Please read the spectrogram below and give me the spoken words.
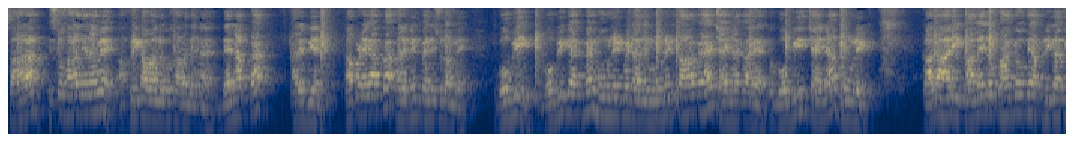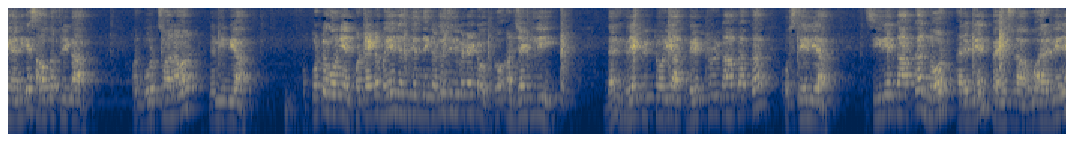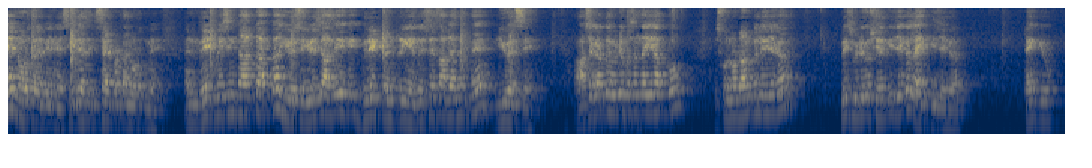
Sahara, किसको सहारा देना है अफ्रीका वालों को सहारा देना है। देन आपका अरेबियन। कहा पड़ेगा आपका? अरेबियन पेनिसुला में। गोभी। गोभी क्या में मूंगलेट में डालिए मूंगलेट कहाँ का है? चाइना का है। तो गोभी, चाइना मूंगलेट कालाहारी काले लोग कहाँ के होते हैं? अफ्रीका के, यानी कि साउथ अफ्रीका और बोट्सवाना और नमीबिया। पोटोगोनियन पोटैटो भैया, जल्दी जल्दी कर दो चिली पोटैटो तो urgently. Then great Victoria great Victoria कहाँ पे आपका? ऑस्ट्रेलिया सीरियन का आपका? नॉर्थ अरेबियन पेनिसुला वो अरेबियन है नॉर्थ अरेबियन है। सीरिया इस साइड पड़ता है नॉर्थ में। एंड ग्रेट बेसिन का आपका? आपका यूएसए यूएसए आज एक ग्रेट कंट्री है तो इससे आप जान सकते हैं यूएसए आशा करता हूँ वीडियो पसंद आई आपको। इसको नोट डाउन कर लीजिएगा। प्लीज़ वीडियो को शेयर कीजिएगा लाइक कीजिएगा। Thank you.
